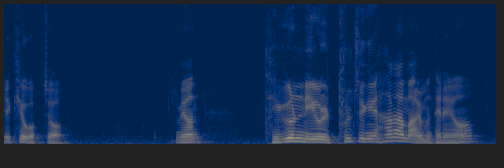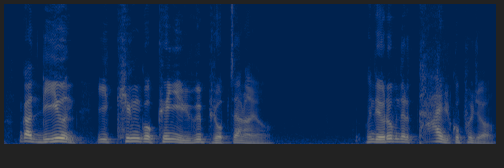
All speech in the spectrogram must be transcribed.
이 기억 없죠? 그러면 디귿, 리을 둘 중에 하나만 알면 되네요. 그러니까 니은 이 긴 거 괜히 읽을 필요 없잖아요. 근데 여러분들은 다 읽고 풀죠.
